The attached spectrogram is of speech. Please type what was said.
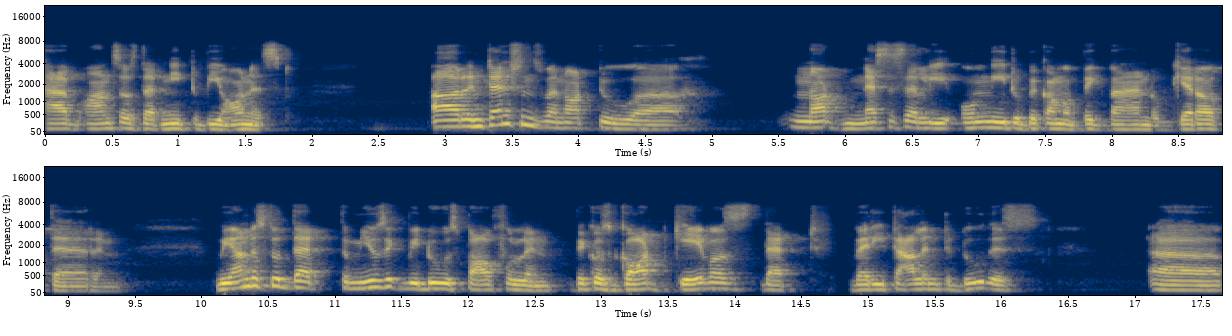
have answers that need to be honest. Our intentions were not to, uh, not necessarily only to become a big band or get out there and we understood that the music we do is powerful and because god gave us that very talent to do this uh,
